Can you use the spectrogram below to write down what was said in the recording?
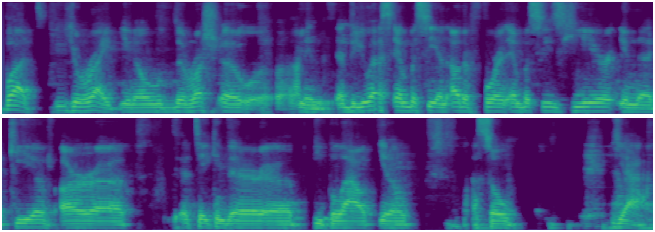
but you're right. You know, the Russia, uh, I mean, the U.S. embassy and other foreign embassies here in uh, Kiev are uh, taking their uh, people out. You know, so yeah.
